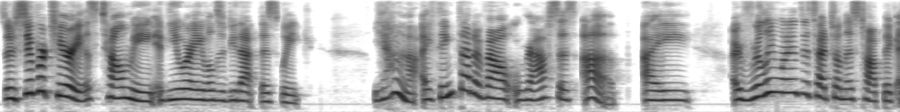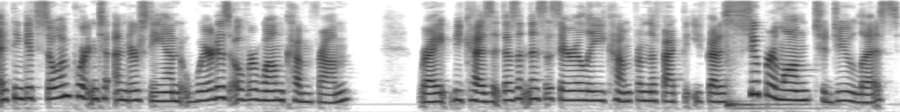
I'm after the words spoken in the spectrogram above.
So I'm super curious. Tell me if you were able to do that this week. Yeah, I think that about wraps us up. I I really wanted to touch on this topic. I think it's so important to understand where does overwhelm come from, right? Because it doesn't necessarily come from the fact that you've got a super long to-do list.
